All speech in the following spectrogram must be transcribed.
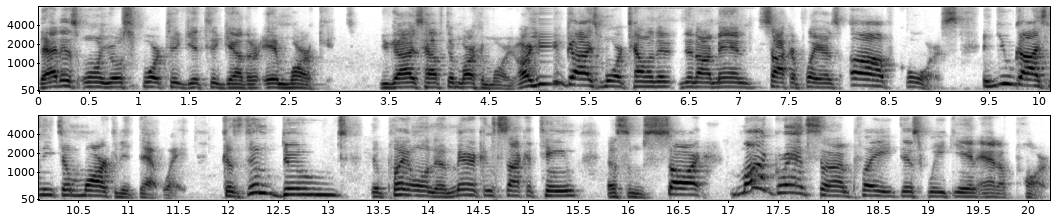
that is on your sport to get together and market. You guys have to market more. Are you guys more talented than our man soccer players? Of course. And you guys need to market it that way. Because them dudes that play on the American soccer team are some sorry. My grandson played this weekend at a park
